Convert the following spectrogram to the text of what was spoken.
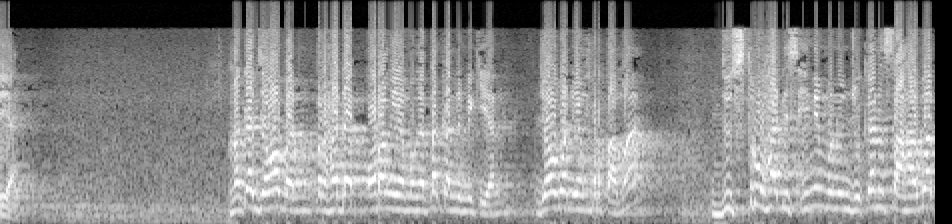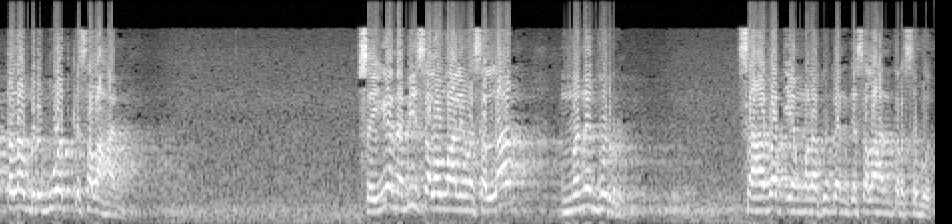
Iya. Maka jawaban terhadap orang yang mengatakan demikian, jawaban yang pertama, justru hadis ini menunjukkan sahabat telah berbuat kesalahan. Sehingga Nabi sallallahu alaihi wasallam menegur sahabat yang melakukan kesalahan tersebut.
